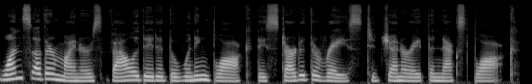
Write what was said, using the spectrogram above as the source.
Once other miners validated the winning block, they started the race to generate the next block.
